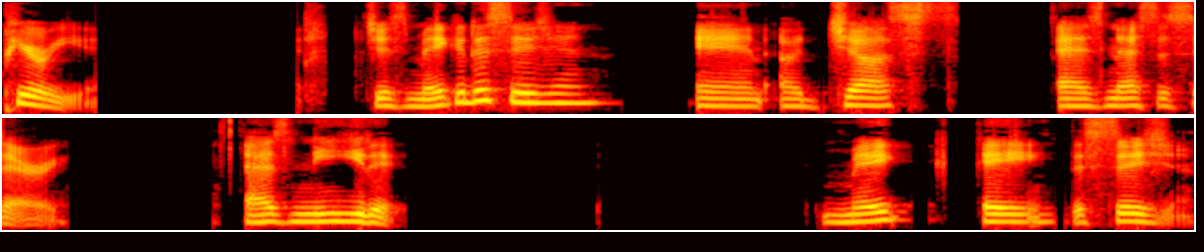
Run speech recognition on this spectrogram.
Period. Just make a decision and adjust as necessary, as needed. Make a decision.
